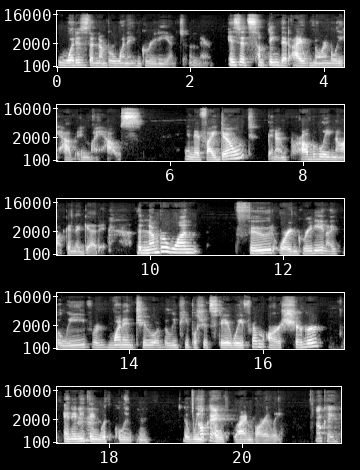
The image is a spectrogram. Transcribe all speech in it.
what is the number one ingredient in there. Is it something that I normally have in my house? And if I don't, then I'm probably not going to get it. The number one food or ingredient I believe, or one and two, I believe people should stay away from are sugar and anything mm-hmm. with gluten, the wheat, okay. oat, rye, barley. Okay,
